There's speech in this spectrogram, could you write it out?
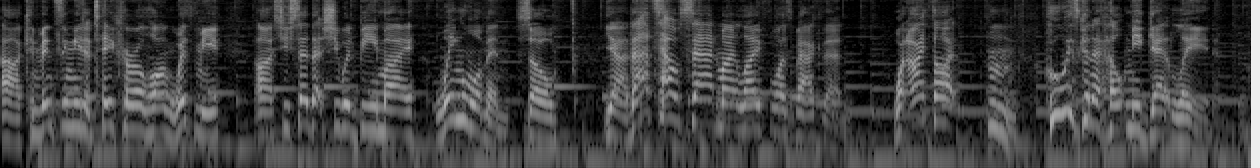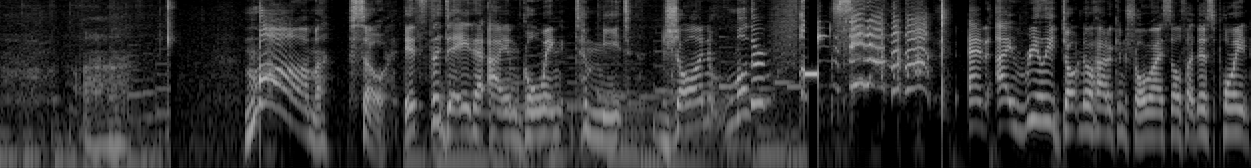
uh, convincing me to take her along with me. Uh, she said that she would be my wing woman. So yeah, that's how sad my life was back then. When I thought, hmm, who is gonna help me get laid? Uh, Mom! So, it's the day that I am going to meet John motherfucking Cena! and I really don't know how to control myself at this point.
